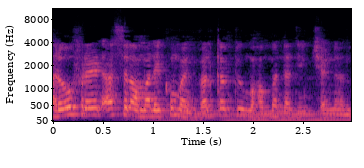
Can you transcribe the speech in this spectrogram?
Hello friend अस्सलाम वालेकुम and welcome to Mohammad Nadeem channel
